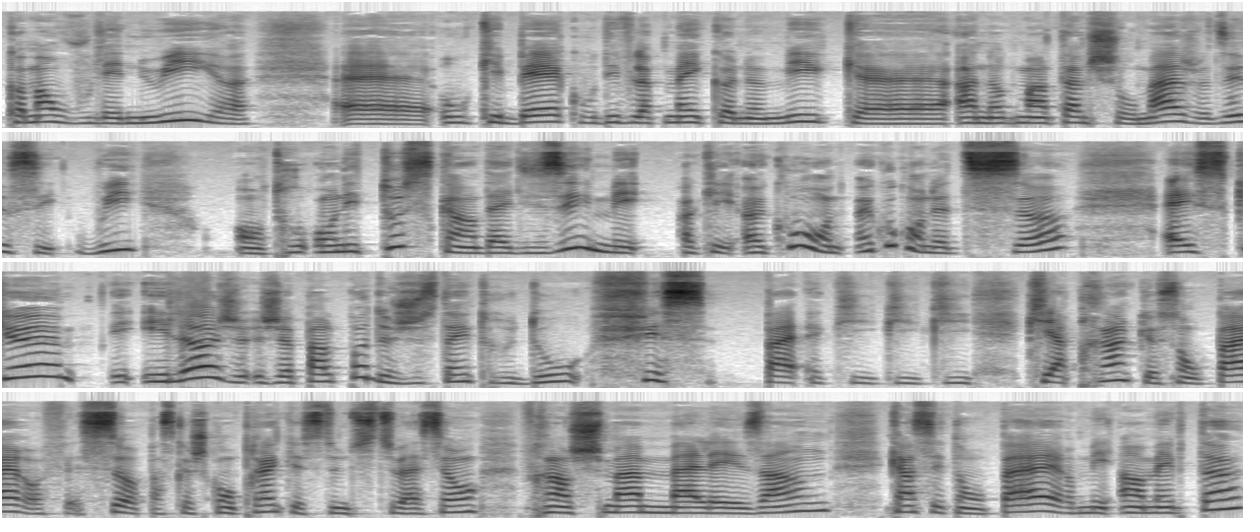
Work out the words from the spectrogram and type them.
comment on voulait nuire euh, au Québec, au développement économique euh, en augmentant le chômage. Je veux dire, c'est oui. On, trouve, on est tous scandalisés, mais OK, un coup, on- un coup qu'on a dit ça, est-ce que, et, et là, je ne parle pas de Justin Trudeau, fils qui, qui, qui, qui apprend que son père a fait ça, parce que je comprends que c'est une situation franchement malaisante quand c'est ton père, mais en même temps,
